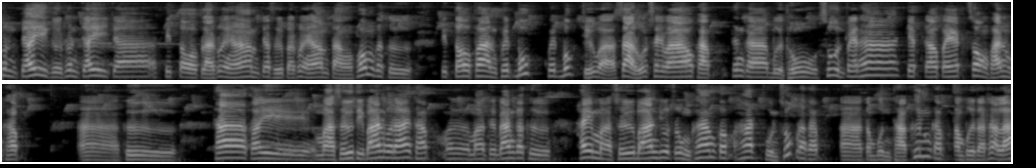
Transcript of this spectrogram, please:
สนใจคือสนใจจะติดต่อปลาถ้วยห้ามจะซื้อปลาถ้วยห้ามต่างผมก็คือติดต่อผ่านเฟซบุ๊กเฟซบุ๊กชื่อว่าซารุไซวาวครับถึงกับเบอร์โทรศูนย์แปดห้าเจ็ดเก้าแปดสองพันครับอ่าคือถ้าใครมาซื้อที่บ้านก็ได้ครับเออมาที่บ้านก็คือให้มาซื้อบ้านอยุตรงข้ามกับฮาดผุนซุกนะครับอ่าตำบลถาขึ้นครับอำเภอตาท่าลา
